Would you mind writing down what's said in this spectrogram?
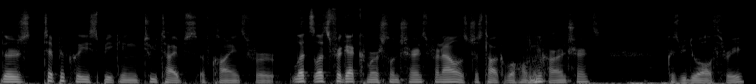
there's typically speaking two types of clients for. Let's let's forget commercial insurance for now. Let's just talk about home Mm-hmm. and car insurance because we do all three.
